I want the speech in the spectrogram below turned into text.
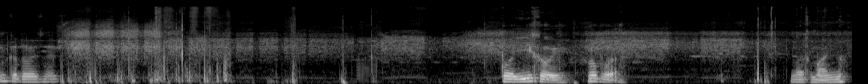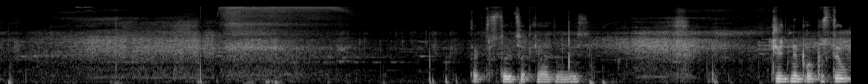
Ну-ка, давай, знаєш. Поїхали. Хопа. Нормально. Так, 100% надо вниз. Чуть не пропустив.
